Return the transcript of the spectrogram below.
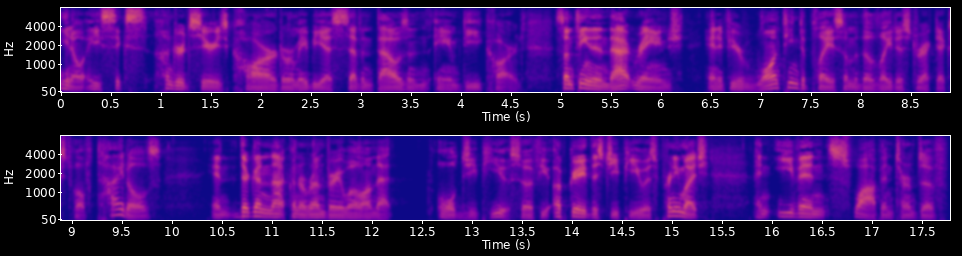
you know a 600 series card or maybe a 7000 AMD card, something in that range. And if you're wanting to play some of the latest DirectX 12 titles, and they're gonna, not going to run very well on that old GPU. So if you upgrade this GPU, it's pretty much an even swap in terms of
